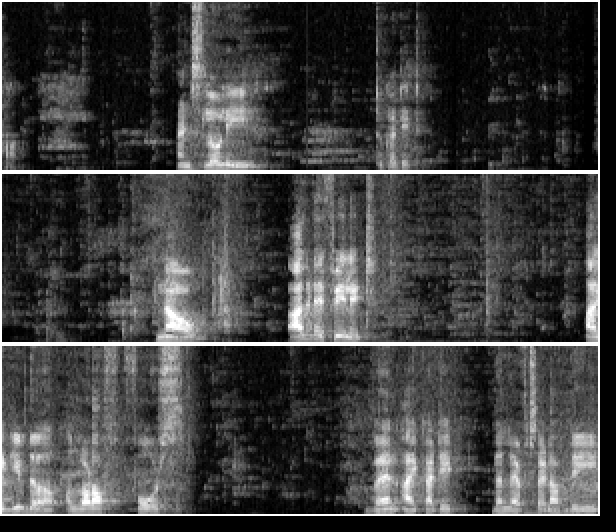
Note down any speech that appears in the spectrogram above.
heart and slowly to cut it. Now already I feel it I give the a lot of force when I cut it the left side of the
